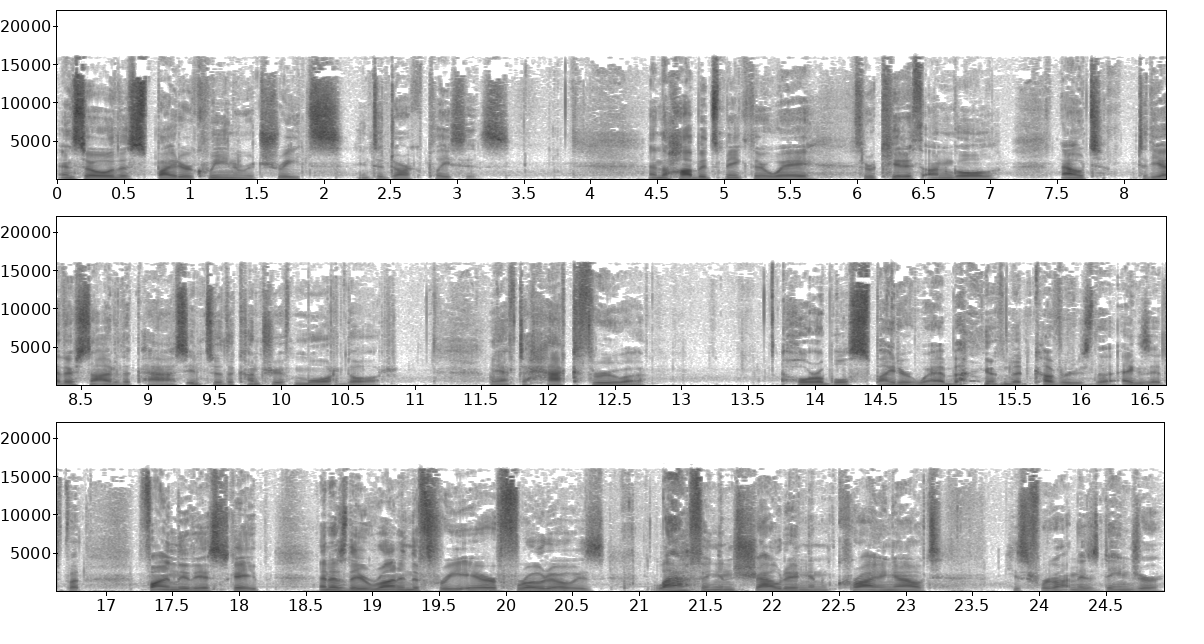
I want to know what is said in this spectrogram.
And so the Spider Queen retreats into dark places. And the hobbits make their way through Cirith Ungol out to the other side of the pass into the country of Mordor. They have to hack through a horrible spider web that covers the exit, but finally they escape. And as they run in the free air, Frodo is laughing and shouting and crying out. He's forgotten his danger.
